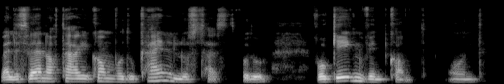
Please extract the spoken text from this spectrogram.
weil es werden auch Tage kommen, wo du keine Lust hast, wo du, wo Gegenwind kommt. Und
